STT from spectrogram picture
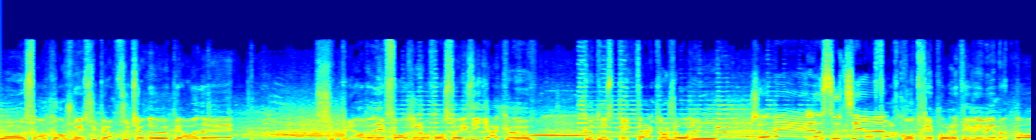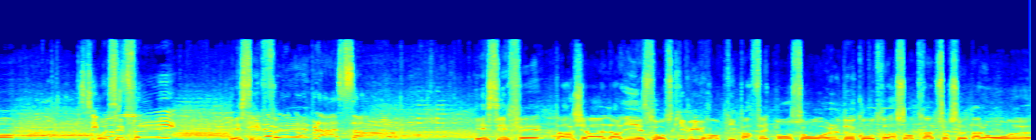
Oh, c'est encore joué. Superbe soutien de Perronnet. Superbe défense de Jean-François Exiga. Que, que de spectacle aujourd'hui. Jomel au soutien. Va falloir contrer pour le TVB maintenant. Simonski. c'est fait. Et c'est fait. Et c'est fait par Gérald Hardy des Sources qui lui remplit parfaitement son rôle de contreur central sur ce ballon. euh,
